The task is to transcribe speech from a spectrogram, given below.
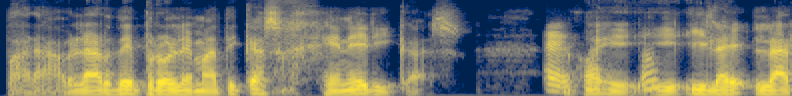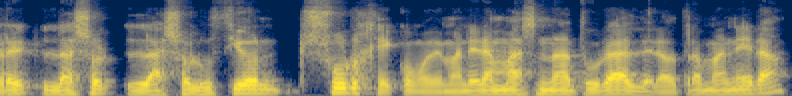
para hablar de problemáticas genéricas. Y, la, solución surge como de manera más natural de la otra manera,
